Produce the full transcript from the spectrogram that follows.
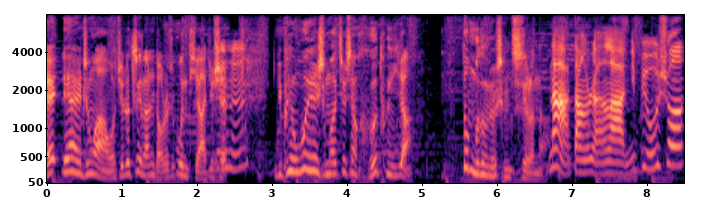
哎，恋爱中啊，我觉得最难找的问题啊，就是女朋友为什么就像河豚一样，动不动就生气了呢？那当然啦，你比如说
